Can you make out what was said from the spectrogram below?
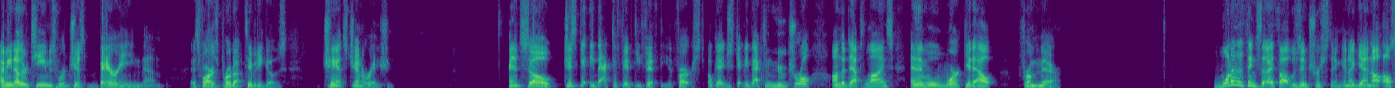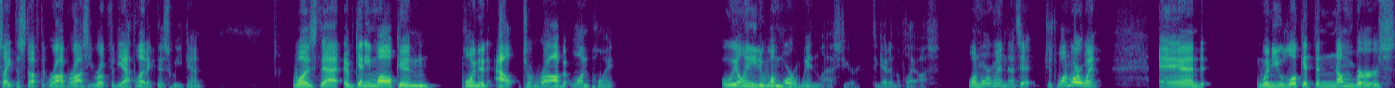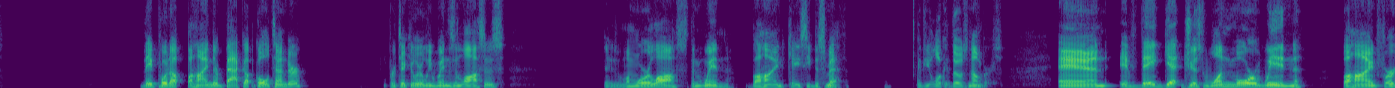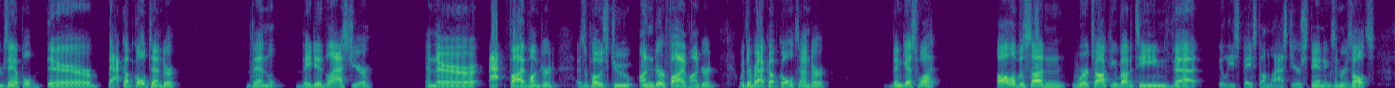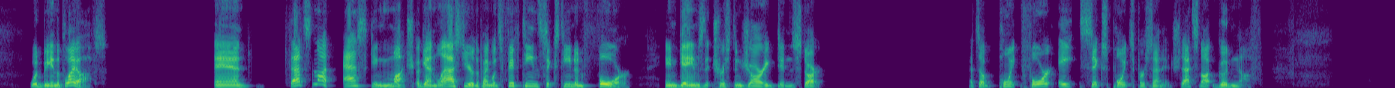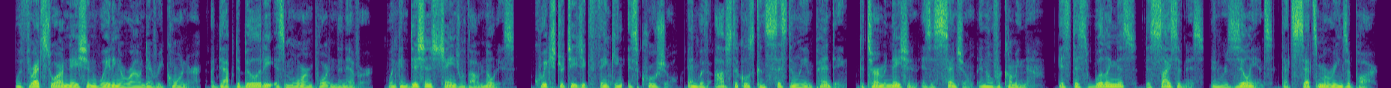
I mean, other teams were just burying them as far as productivity goes, chance generation. And so just get me back to 50 50 at first. Okay. Just get me back to neutral on the depth lines, and then we'll work it out from there. One of the things that I thought was interesting, and again, I'll, I'll, cite the stuff that Rob Rossi wrote for The Athletic this weekend, was that Evgeny Malkin pointed out to Rob at one point we only needed one more win last year to get in the playoffs. One more win. That's it. Just one more win. And when you look at the numbers they put up behind their backup goaltender, particularly wins and losses, is one more loss than win behind Casey DeSmith. If you look at those numbers. And if they get just one more win behind, for example, their backup goaltender than they did last year, and they're at 500 as opposed to under 500 with their backup goaltender, then guess what? All of a sudden, we're talking about a team that, at least based on last year's standings and results, would be in the playoffs. And that's not asking much. Again, last year, the Penguins 15, 16, and 4 in games that Tristan Jarry didn't start. That's a 0.486 points percentage. That's not good enough. With threats to our nation waiting around every corner, adaptability is more important than ever. When conditions change without notice, quick strategic thinking is crucial. And with obstacles consistently impending, determination is essential in overcoming them. It's this willingness, decisiveness, and resilience that sets Marines apart.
